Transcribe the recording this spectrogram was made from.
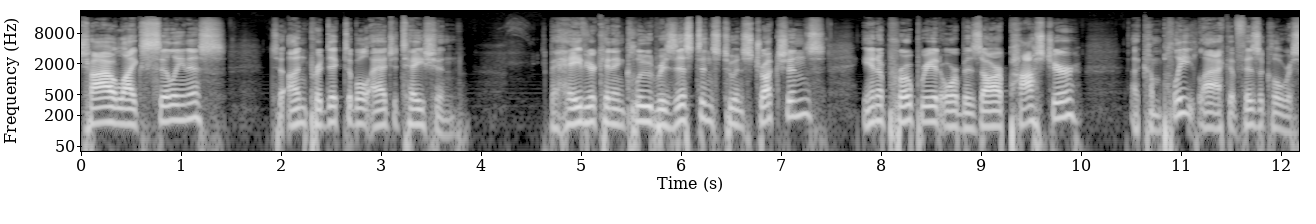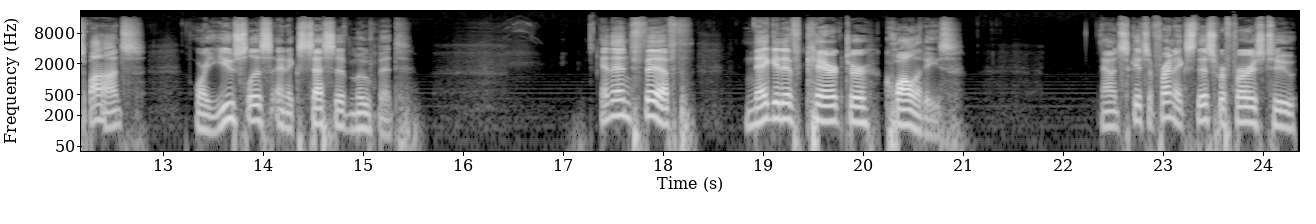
childlike silliness to unpredictable agitation. Behavior can include resistance to instructions, inappropriate or bizarre posture, a complete lack of physical response, or useless and excessive movement. And then, fifth, negative character qualities. Now, in schizophrenics, this refers to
